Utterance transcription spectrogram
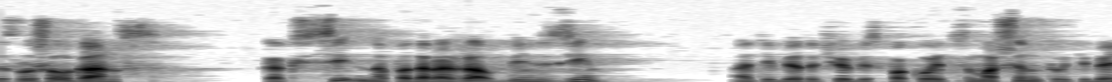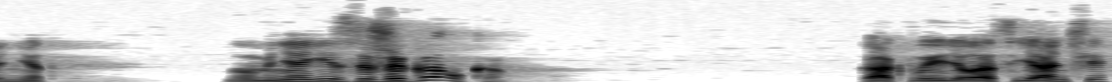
Ты слышал, Ганс, как сильно подорожал бензин? А тебе-то чего беспокоиться? Машины-то у тебя нет. Но у меня есть зажигалка. Как твои дела с Янчи?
